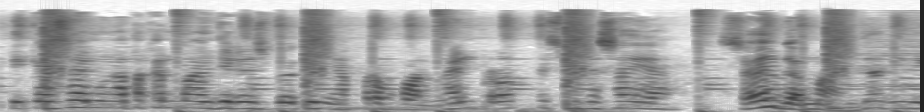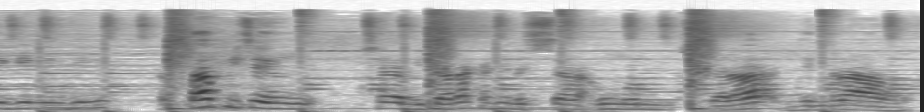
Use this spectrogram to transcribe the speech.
Ketika saya mengatakan manja dan sebagainya perempuan lain protes pada saya. Saya nggak manja gini gini gini. Tetapi saya saya bicarakan ini secara umum secara general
